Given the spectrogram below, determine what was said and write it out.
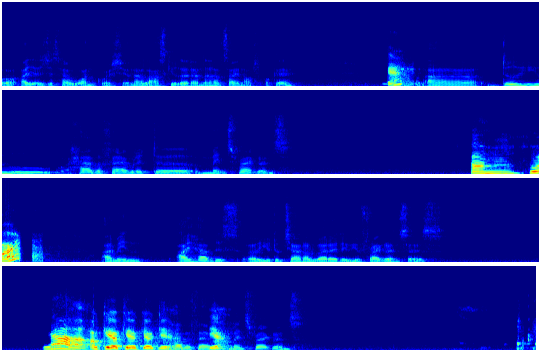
uh, I, I just have one question. I'll ask you that and then I'll sign off, okay? Yeah. Uh, do you have a favorite uh, men's fragrance? Um, what? I mean, I have this uh, YouTube channel where I review fragrances. Yeah. Okay. Okay. Okay. Uh, do you Okay. have a favorite Yeah. men's fragrance?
